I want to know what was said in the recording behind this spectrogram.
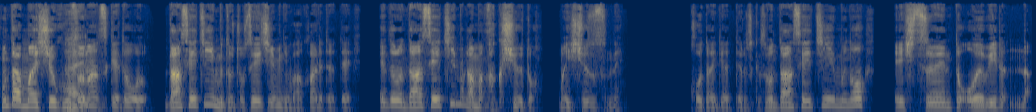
本当は毎週放送なんですけど、男性チームと女性チームに分かれてて、えー、その男性チームがまあ各週と、まあ、一週ずつね、交代でやってるんですけど、その男性チームのえー出演とおよびな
